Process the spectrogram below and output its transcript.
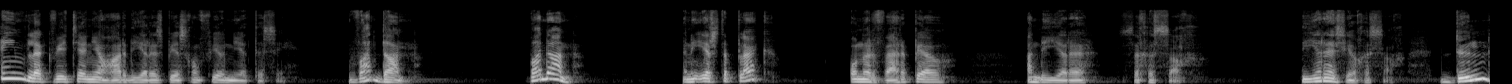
eintlik weet jy in jou hart die Here is besig om vir jou nee te sê. Wat dan? Wat dan? In die eerste plek onderwerp jou aan die Here se gesag. Die Here is jou gesag. Doen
